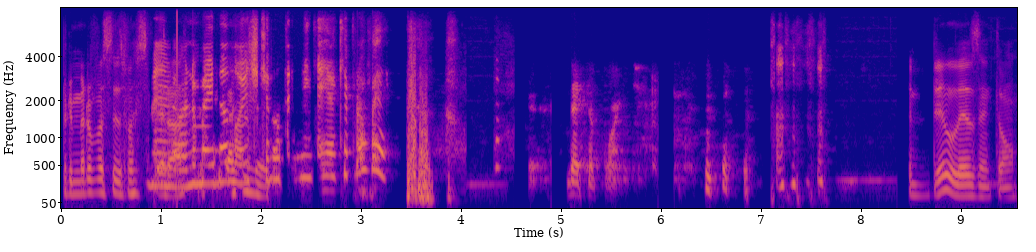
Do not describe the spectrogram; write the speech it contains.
Primeiro vocês vão esperar. Melhor no meio da noite que não tem ninguém aqui pra ver. That's a point. Beleza, então.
